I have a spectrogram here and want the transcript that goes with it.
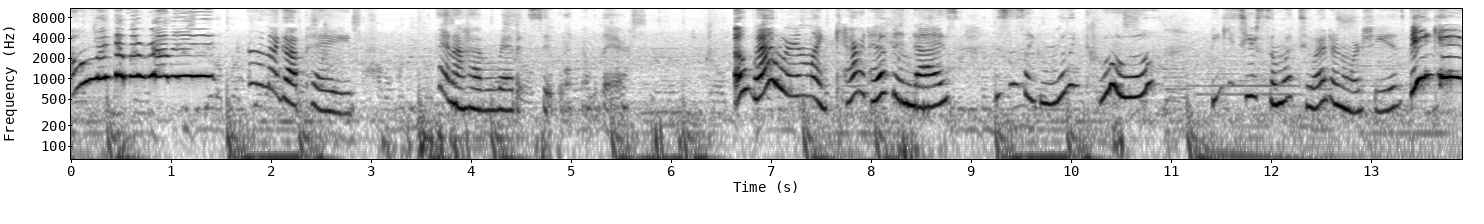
Oh, I got my rabbit. And I got paid. And I have a rabbit sibling over there. Oh wow, we're in like carrot heaven, guys. This is like really cool. Binky's here somewhere too. I don't know where she is. Binky,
